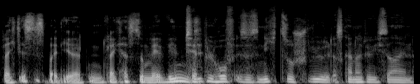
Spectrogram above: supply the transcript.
Vielleicht ist es bei dir, vielleicht hast du mehr Wind. Im Tempelhof ist es nicht so schwül, das kann natürlich sein.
